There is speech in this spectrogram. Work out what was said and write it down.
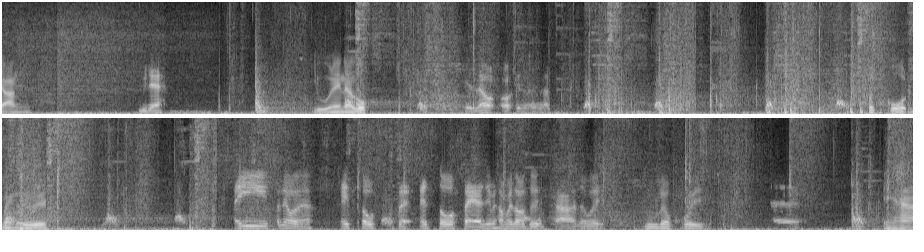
ยังอยู่ไหนอยู่ในนรกเห็นแล้วโอเคแล้วเห็นแล้วโคตรโกรธแม่งเลยเว้ยไอเขาเรียกว่าไงนะ ไอโซแซไอโซแซนนี่มันทำให้เราเดินช้านะเว้ยดูแล้วเฟ้ยเออไอหา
